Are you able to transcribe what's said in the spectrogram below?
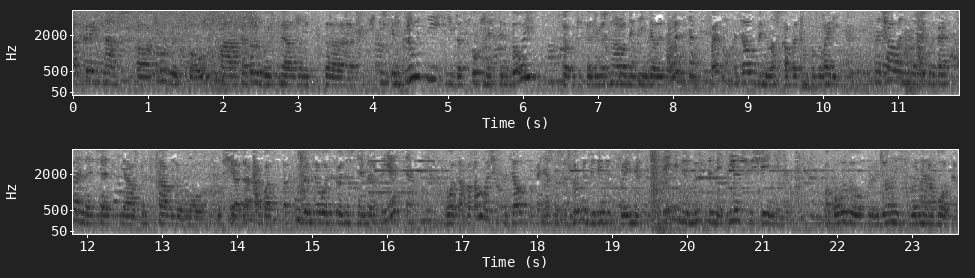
открыть наш а, круглый стол, а, который будет связан с а, и инклюзией, и доступной средой. Все-таки сегодня Международный день белой трости, поэтому хотелось бы немножко об этом поговорить. Сначала немножко такая официальная часть я представлю вообще, да, как бы откуда взялось сегодняшнее мероприятие. Вот, а потом очень хотелось бы, конечно же, вы поделились своими впечатлениями, мыслями и ощущениями по поводу проведенной сегодня работы.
